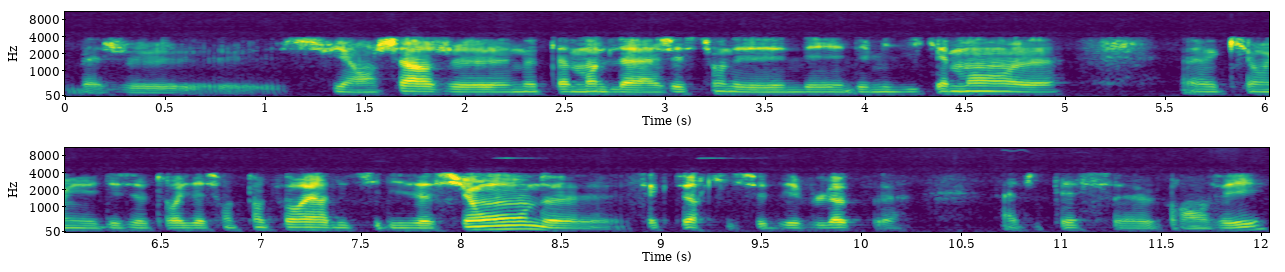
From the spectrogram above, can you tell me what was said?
bah, je suis en charge notamment de la gestion des, médicaments euh, qui ont eu des autorisations temporaires d'utilisation, de secteurs qui se développent à vitesse euh, grand V,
